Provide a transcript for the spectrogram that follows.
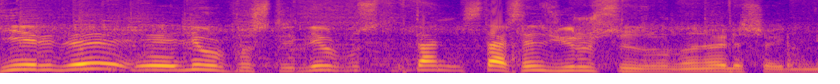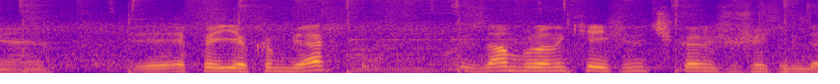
Diğeri de e, Liverpool Street. Liverpool isterseniz yürürsünüz buradan öyle söyleyeyim yani. E, epey yakın bir yer. O yüzden buranın keyfini çıkarın şu şekilde.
